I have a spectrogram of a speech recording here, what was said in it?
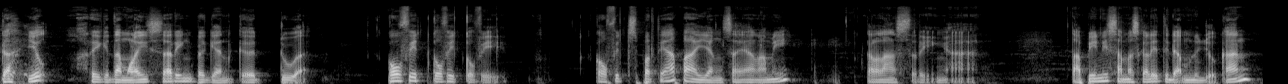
Dah yuk. Mari kita mulai sharing bagian kedua. Covid covid covid. Covid seperti apa yang saya alami? Kelas ringan. Tapi ini sama sekali tidak menunjukkan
